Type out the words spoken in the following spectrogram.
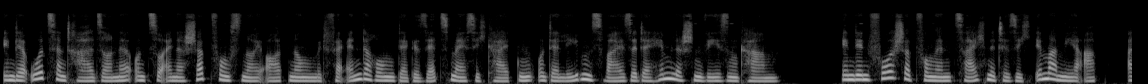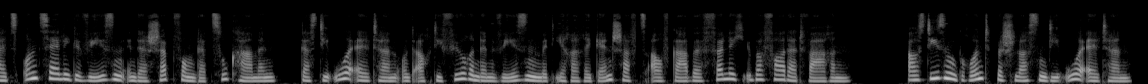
in der Urzentralsonne und zu einer Schöpfungsneuordnung mit Veränderung der Gesetzmäßigkeiten und der Lebensweise der himmlischen Wesen kam. In den Vorschöpfungen zeichnete sich immer mehr ab, als unzählige Wesen in der Schöpfung dazukamen, dass die Ureltern und auch die führenden Wesen mit ihrer Regentschaftsaufgabe völlig überfordert waren. Aus diesem Grund beschlossen die Ureltern,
